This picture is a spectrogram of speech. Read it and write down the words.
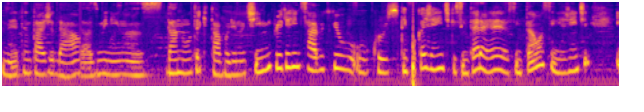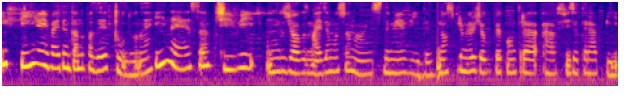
né? Tentar ajudar as meninas da Nutri que estavam ali no time, porque a gente sabe que o, o curso tem pouca gente que se interessa, então assim, a gente enfia e vai tentando fazer tudo, né? E nessa tive um dos jogos mais emocionantes da minha vida. Nosso primeiro jogo foi contra a fisioterapia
